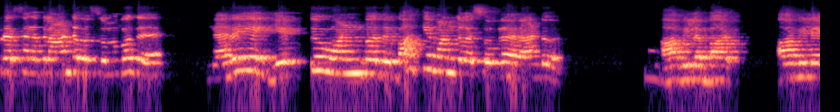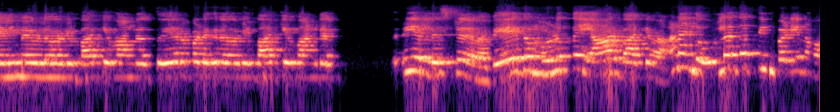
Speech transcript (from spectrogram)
பிரசங்கத்துல ஆண்டவர் சொல்லும்போது நிறைய எட்டு ஒன்பது பாக்கியவான்களை சொல்றாரு ஆண்டவர். ஆவில பா ஆவில எளிமை உள்ளவர்கள் பாக்கியவான்கள் துயரப்படுகிறவர்கள் பாக்கியவான்கள். பெரிய லிஸ்ட் வேதம் முழுக்க யார் பாக்கியவான்? ஆனா இந்த உலகத்தின் படி நம்ம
